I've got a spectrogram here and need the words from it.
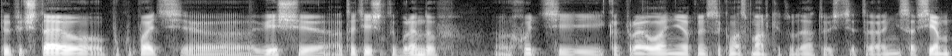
предпочитаю покупать э, вещи от отечественных брендов, хоть и, как правило, они относятся к масс-маркету, да, то есть это не совсем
